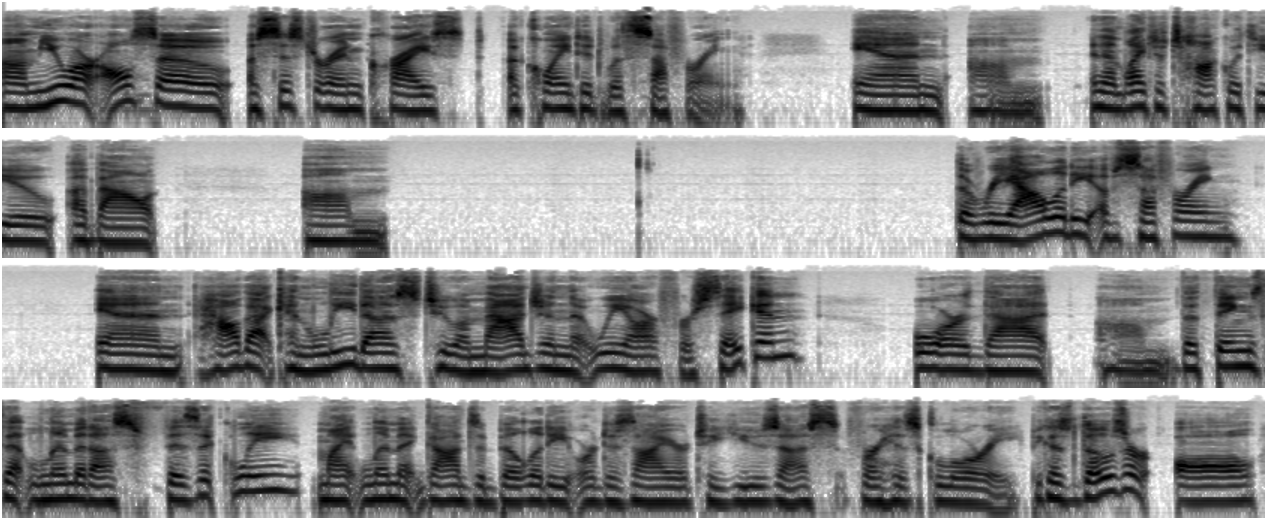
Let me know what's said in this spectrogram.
Um, you are also a sister in Christ, acquainted with suffering, and um, and I'd like to talk with you about um, the reality of suffering and how that can lead us to imagine that we are forsaken or that um, the things that limit us physically might limit God's ability or desire to use us for his glory. Because those are all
